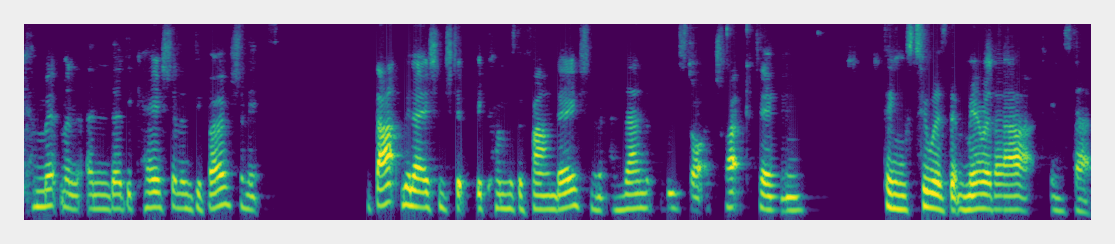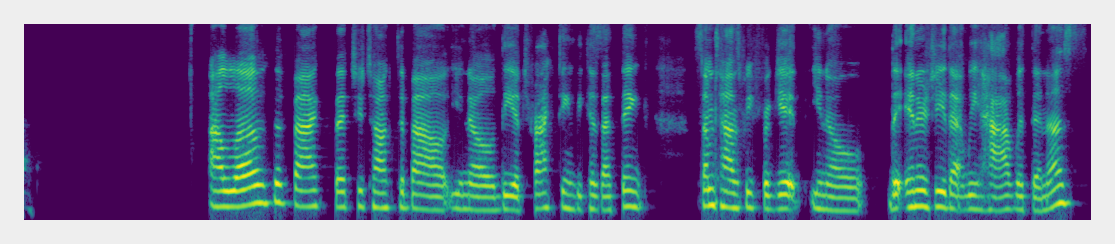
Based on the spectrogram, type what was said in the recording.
commitment and dedication and devotion, it's that relationship becomes the foundation, and then we start attracting things to us that mirror that instead. I love the fact that you talked about, you know, the attracting because I think sometimes we forget, you know, the energy that we have within us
